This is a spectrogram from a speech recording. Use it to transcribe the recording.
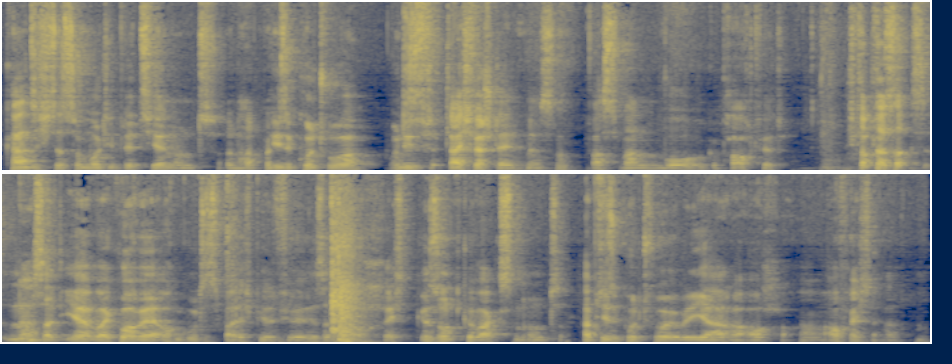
kann sich das so multiplizieren und dann hat man diese Kultur und dieses Gleichverständnis, ne? was wann wo gebraucht wird. Ich glaube, das ne, seid ihr bei Kurve ja auch ein gutes Beispiel für. Ihr seid auch recht gesund gewachsen und habt diese Kultur über die Jahre auch äh, aufrechterhalten.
